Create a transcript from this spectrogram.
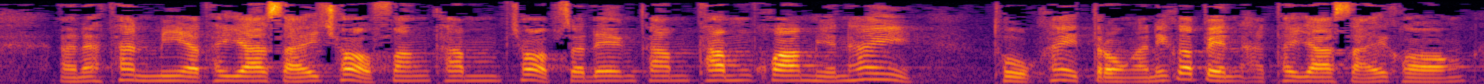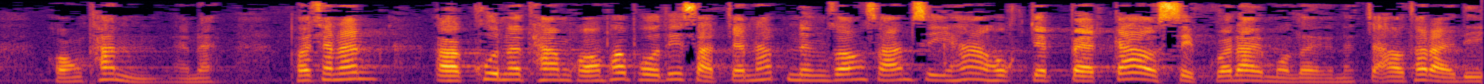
ำนะท่านมีอัธยาศัยชอบฟังธรรมชอบแสดงธรรมทำความเห็นให้ถูกให้ตรง อันนี้ก็เป็นอัธยาศัยของของท่านนะเพราะฉะนั้นคุณธรรมของพระโพธิสัตว์จะนับหนึ่งสองสามสี่ห้าหกเจ็ดแปดเก้าสิบก็ได้หมดเลยนะจะเอาเท่าไหร่ดี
